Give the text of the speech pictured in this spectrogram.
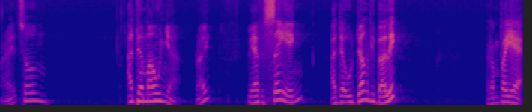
Right? So, ada maunya, right? we have a saying, ada udang di balik rempeyek.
